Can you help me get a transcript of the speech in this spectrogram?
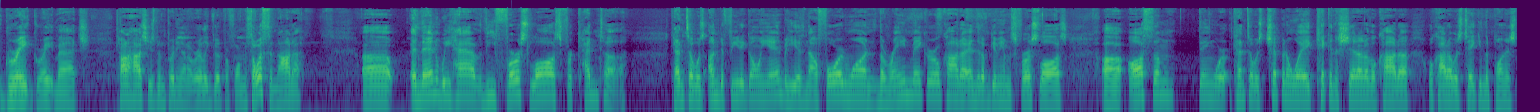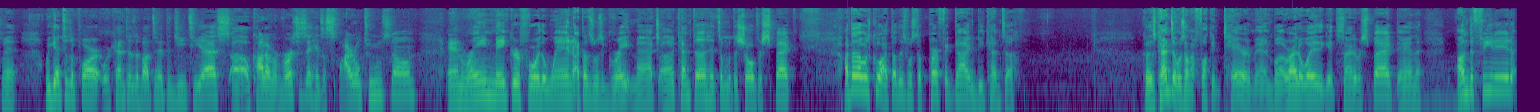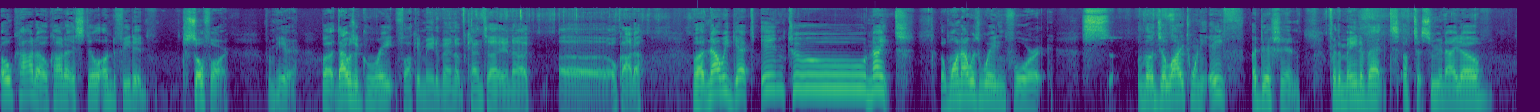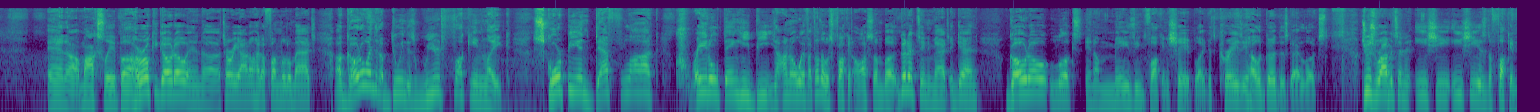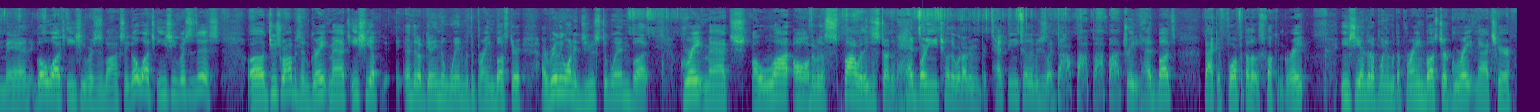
Great, great match. Tanahashi's been putting on a really good performance. So is Sanada. Uh, and then we have the first loss for Kenta. Kenta was undefeated going in, but he is now 4 and 1. The Rainmaker Okada ended up giving him his first loss. Uh, awesome thing where Kenta was chipping away, kicking the shit out of Okada. Okada was taking the punishment. We get to the part where Kenta's about to hit the GTS. Uh, Okada reverses it, hits a spiral tombstone and Rainmaker for the win. I thought this was a great match. Uh, Kenta hits him with a show of respect. I thought that was cool. I thought this was the perfect guy to beat Kenta. Because Kenta was on a fucking tear, man. But right away, they get the sign of respect. And undefeated Okada. Okada is still undefeated so far from here. But that was a great fucking main event of Kenta and uh, uh, Okada. But now we get into night the one I was waiting for, the July 28th edition for the main event of Tetsuya Naito and uh, Moxley. But Hirooki Goto and uh, Toru Yano had a fun little match. Uh, Goto ended up doing this weird fucking like scorpion deathlock cradle thing he beat Yano with. I thought that was fucking awesome, but good entertaining match. Again, Goto looks in amazing fucking shape. Like it's crazy how good this guy looks. Juice Robinson and Ishii. Ishii is the fucking man. Go watch Ishii versus Moxley. Go watch Ishii versus this. Uh, Juice Robinson, great match. Ishii up ended up getting the win with the Brainbuster. I really wanted Juice to win, but great match. A lot. Oh, there was a spot where they just started headbutting each other without even protecting each other. But just like bah bah bah bah, trading headbutts back and forth. I thought that was fucking great. Ishii ended up winning with the Brainbuster. Great match here.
